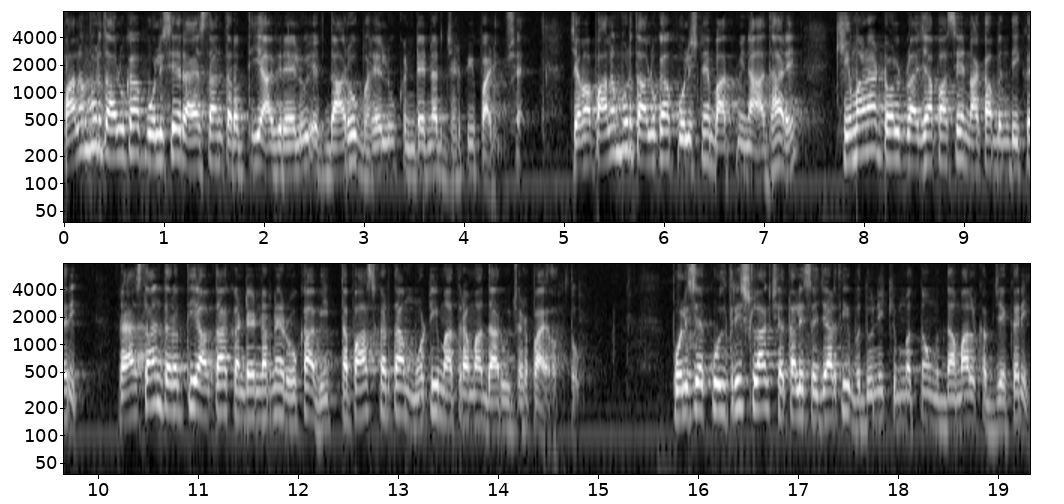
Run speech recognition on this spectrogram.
પાલનપુર તાલુકા પોલીસે રાજસ્થાન તરફથી આવી રહેલું એક દારૂ ભરેલું કન્ટેનર ઝડપી પાડ્યું છે, જેમાં પાલનપુર તાલુકા પોલીસને બાતમીના આધારે ખીમાણા ટોલ પ્લાઝા પાસે નાકાબંધી કરી રાજસ્થાન તરફથી આવતા કન્ટેનરને રોકાવી તપાસ કરતા મોટી માત્રામાં દારૂ ઝડપાયો હતો. પોલીસે કુલ ત્રીસ લાખ છેતાલીસ હજારથી વધુની કિંમતનો મુદ્દામાલ કબજે કરી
